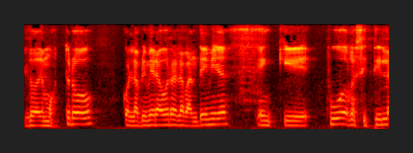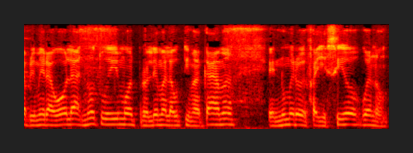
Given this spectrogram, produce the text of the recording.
lo demostró con la primera hora de la pandemia, en que pudo resistir la primera ola, no tuvimos el problema de la última cama, el número de fallecidos, bueno,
